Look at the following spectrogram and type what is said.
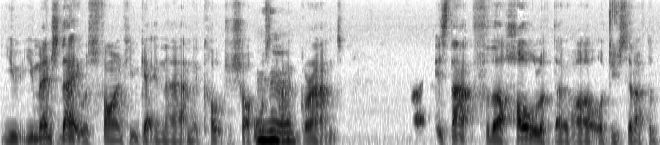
You, you mentioned that it was fine for you getting there and the culture shock wasn't Mhm. that grand. Is that for the whole of Doha, or do you still have to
